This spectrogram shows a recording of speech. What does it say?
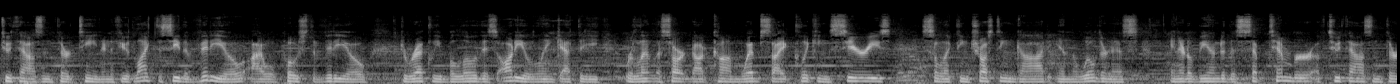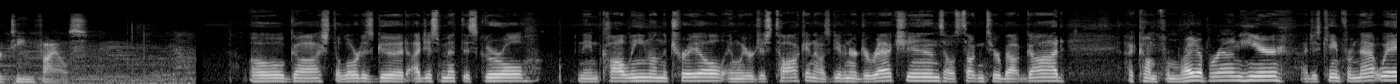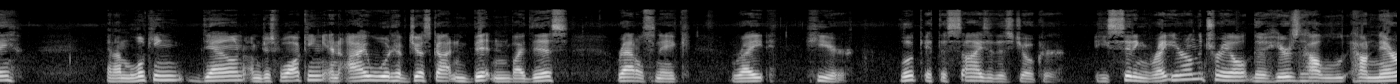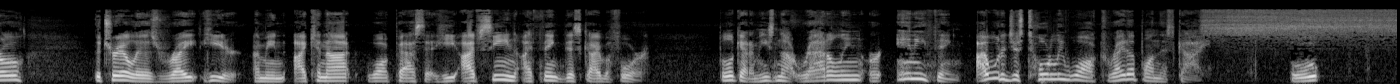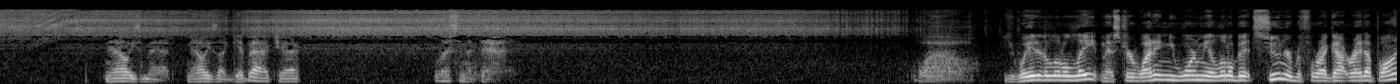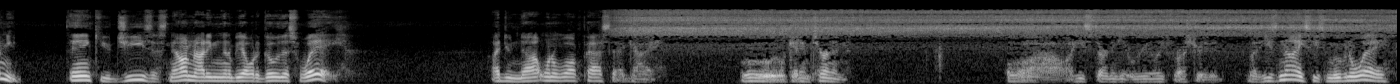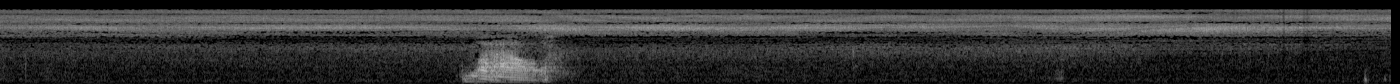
2013. And if you'd like to see the video, I will post the video directly below this audio link at the relentlessart.com website, clicking series, selecting Trusting God in the Wilderness, and it'll be under the September of 2013 files. Oh gosh, the Lord is good. I just met this girl named Colleen on the trail, and we were just talking. I was giving her directions, I was talking to her about God. I come from right up around here. I just came from that way and I'm looking down, I'm just walking, and I would have just gotten bitten by this rattlesnake right here. Look at the size of this joker. He's sitting right here on the trail. Here's how how narrow the trail is right here. I mean, I cannot walk past it. He I've seen I think this guy before. But look at him. He's not rattling or anything. I would have just totally walked right up on this guy. Oop. Now he's mad. Now he's like, get back, Jack. Listen to that. Wow. You waited a little late, mister. Why didn't you warn me a little bit sooner before I got right up on you? Thank you, Jesus. Now I'm not even going to be able to go this way. I do not want to walk past that guy. Ooh, look at him turning. Wow, he's starting to get really frustrated. But he's nice. He's moving away. Wow.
